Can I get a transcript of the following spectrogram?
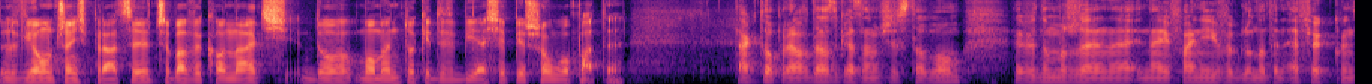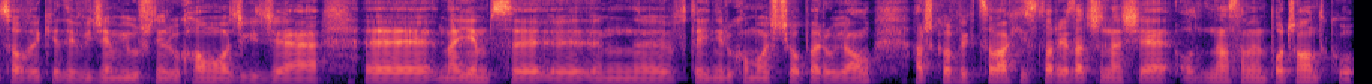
lwią część pracy trzeba wykonać do momentu, kiedy wbija się pierwszą łopatę. Tak, to prawda, zgadzam się z Tobą. Wiadomo, że na- najfajniej wygląda ten efekt końcowy, kiedy widzimy już nieruchomość, gdzie e, najemcy e, w tej nieruchomości operują, aczkolwiek cała historia zaczyna się od, na samym początku,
